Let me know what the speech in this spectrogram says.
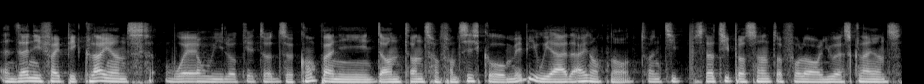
and then if i pick clients where we located the company downtown san francisco maybe we had i don't know 20 30% of all our us clients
